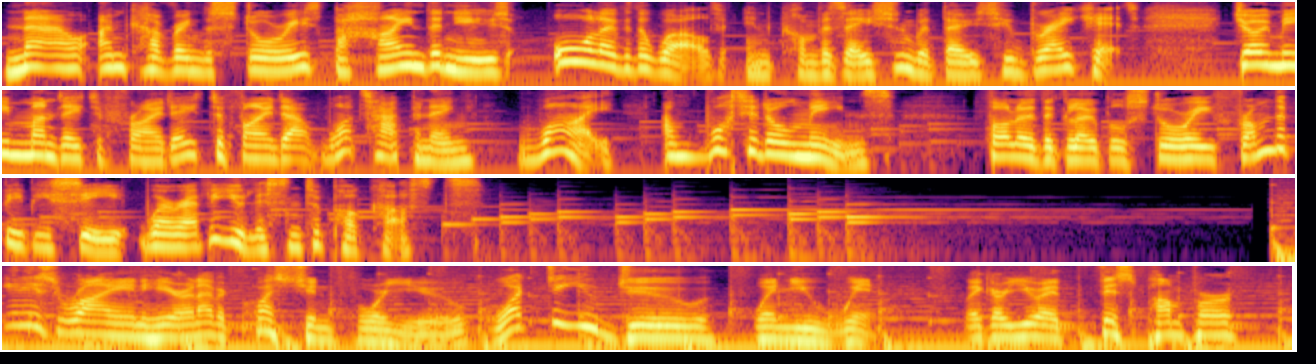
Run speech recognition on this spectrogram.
Now I'm covering the stories behind the news all over the world in conversation with those who break it. Join me Monday to Friday to find out what's happening, why, and what it all means. Follow the global story from the BBC wherever you listen to podcasts. It is Ryan here, and I have a question for you. What do you do when you win? Like, are you a fist pumper?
